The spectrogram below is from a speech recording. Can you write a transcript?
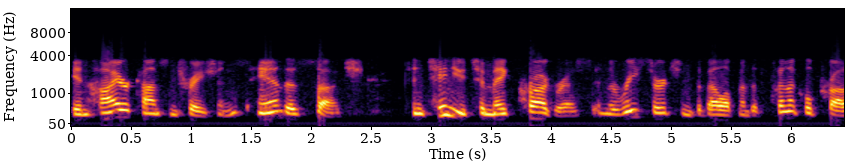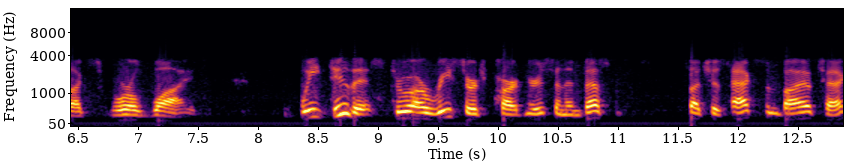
in higher concentrations and, as such, continue to make progress in the research and development of clinical products worldwide. We do this through our research partners and investments, such as AXIM Biotech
